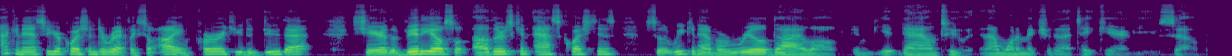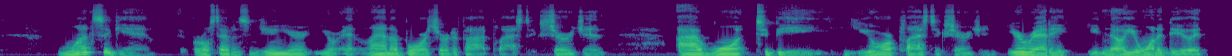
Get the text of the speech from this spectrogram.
I can answer your question directly. So I encourage you to do that. Share the video so others can ask questions so that we can have a real dialogue and get down to it. And I want to make sure that I take care of you. So, once again, Earl Stephenson Jr., your Atlanta board certified plastic surgeon. I want to be your plastic surgeon. You're ready. You know you want to do it.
